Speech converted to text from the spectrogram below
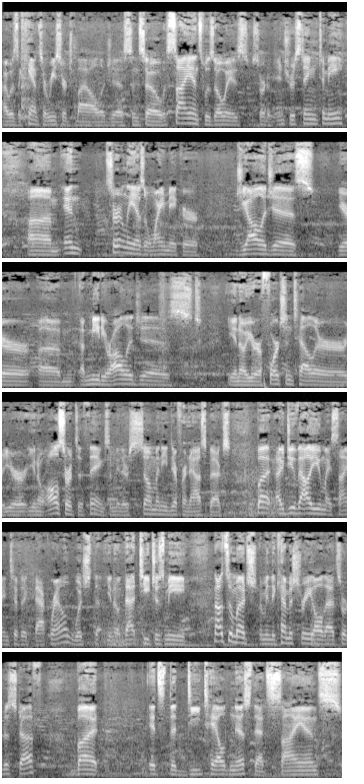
I was a cancer research biologist, and so science was always sort of interesting to me. Um, and certainly, as a winemaker, geologist, you're um, a meteorologist you know you're a fortune teller you're you know all sorts of things. I mean there's so many different aspects. But i do value my scientific background which you know that teaches me not so much i mean the chemistry all that sort of stuff but it's the detailedness that science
